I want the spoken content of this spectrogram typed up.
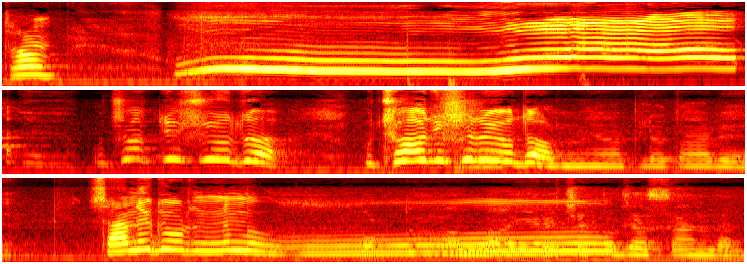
Tamam. Uçak düşüyordu. Uçağı düşürüyordum. Ya pilot abi. Sen de gördün değil mi? Korktum vallahi yere çakılacağız sandım.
